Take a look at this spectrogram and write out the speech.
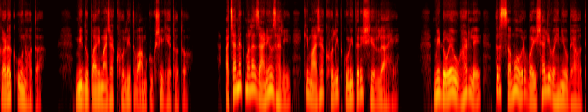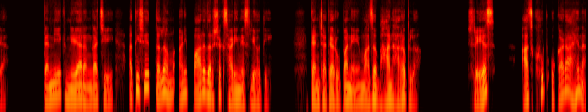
कडक ऊन होतं. मी दुपारी माझ्या खोलीत वामकुक्षी घेत होतो. अचानक मला जाणीव झाली की माझ्या खोलीत कुणीतरी शिरलं आहे. मी डोळे उघडले तर समोर वैशाली वहिनी उभ्या होत्या. त्यांनी एक निळ्या रंगाची अतिशय तलम आणि पारदर्शक साडी नेसली होती. त्यांच्या त्या रूपाने माझं भान हरपलं. श्रेयस आज खूप उकाडा आहे ना?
